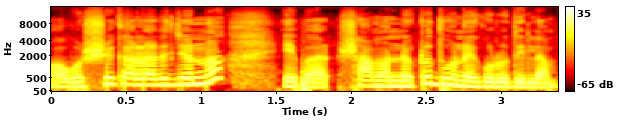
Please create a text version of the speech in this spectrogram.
অবশ্যই কালারের জন্য। এবার সামান্য একটু ধনে গুঁড়ো দিলাম।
